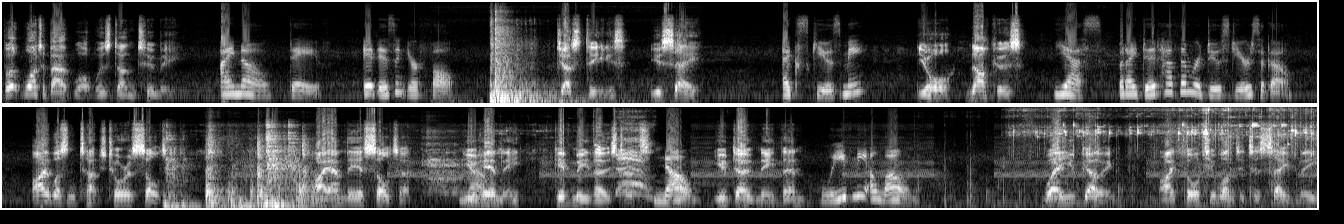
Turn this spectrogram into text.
But what about what was done to me? I know, Dave. It isn't your fault. Just D's, you say? Excuse me? Your knockers? Yes, but I did have them reduced years ago. I wasn't touched or assaulted. I am the assaulter. You No. hear me? Give me those tits. No. You don't need them. Leave me alone. Where are you going? I thought you wanted to save me.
